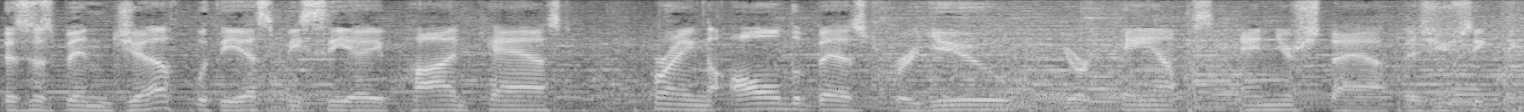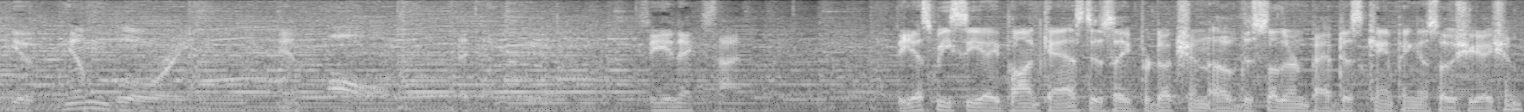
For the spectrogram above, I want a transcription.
This has been Jeff with the SBCA podcast praying all the best for you, your camps, and your staff as you seek to give Him glory in all that you do. See you next time. The SBCA podcast is a production of the Southern Baptist Camping Association.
